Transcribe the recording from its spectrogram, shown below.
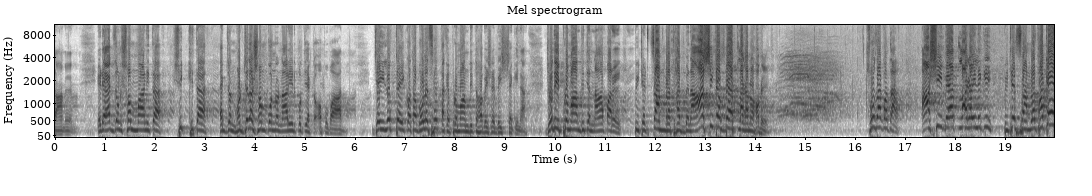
জানেন? এটা একজন সম্মানিতা, শিক্ষিতা, একজন মর্যাদা সম্পন্ন নারীর প্রতি একটা অপবাদ। যেই লোকটা এই কথা বলেছে, তাকে প্রমাণ দিতে হবে সে বেশ্যা কিনা। যদি প্রমাণ দিতে না পারে, পিঠের চামড়া থাকবে না, আশিটা ব্যাট লাগানো হবে। সোজা কথা, আশি ব্যাট লাগাইলে কি পিঠের চামড়া থাকে?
